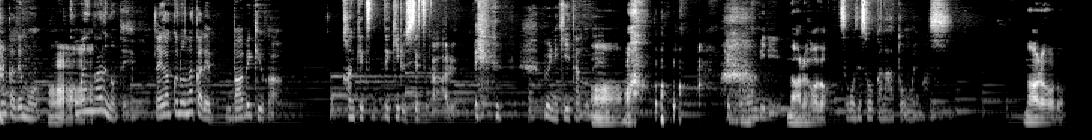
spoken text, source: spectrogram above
なんかでも、公公園があるので大学の中でバーベキューが完結できる施設があるっていう風に聞いたので。ああ、結構のんびりなるほど。過ごせそうかなと思いますなるほど。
